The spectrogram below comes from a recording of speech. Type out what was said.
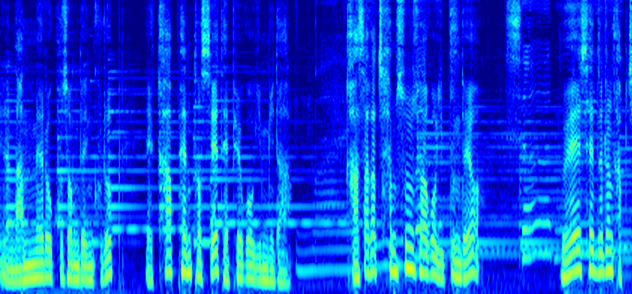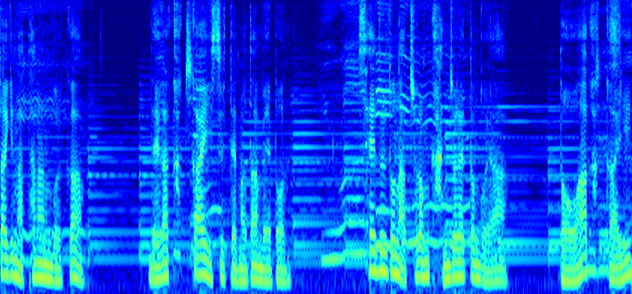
남매로 구성된 그룹 카펜터스의 대표곡입니다. 가사가 참 순수하고 이쁜데요. 왜 새들은 갑자기 나타나는 걸까? 내가 가까이 있을 때마다 매번 새들도 나처럼 간절했던 거야. 너와 가까이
